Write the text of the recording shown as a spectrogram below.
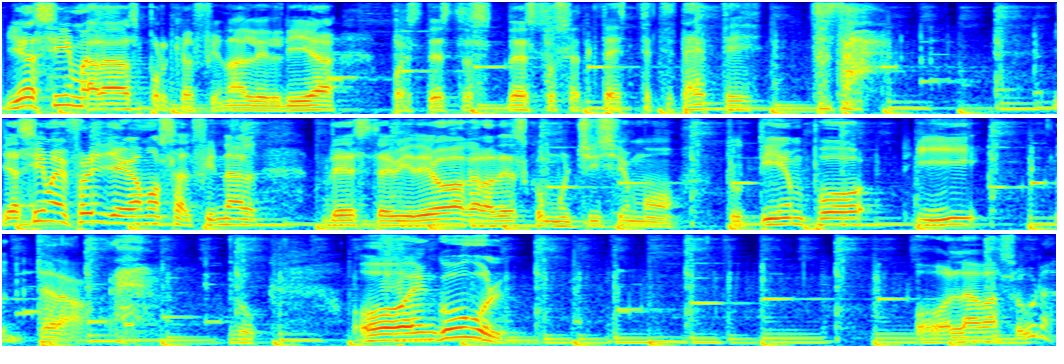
Y así me harás porque al final del día, pues de estos... De estos y así, my friend, llegamos al final de este video. Agradezco muchísimo tu tiempo y... O en Google. O la basura.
